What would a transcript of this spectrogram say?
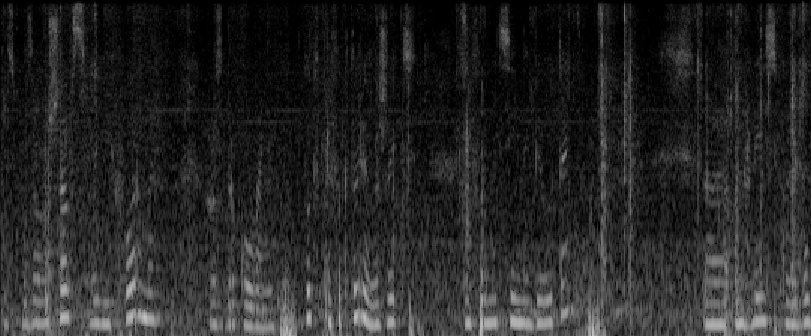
Хтось позалишав свої форми роздруковані. Тут в префектурі лежить інформаційний бюлетень англійською був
